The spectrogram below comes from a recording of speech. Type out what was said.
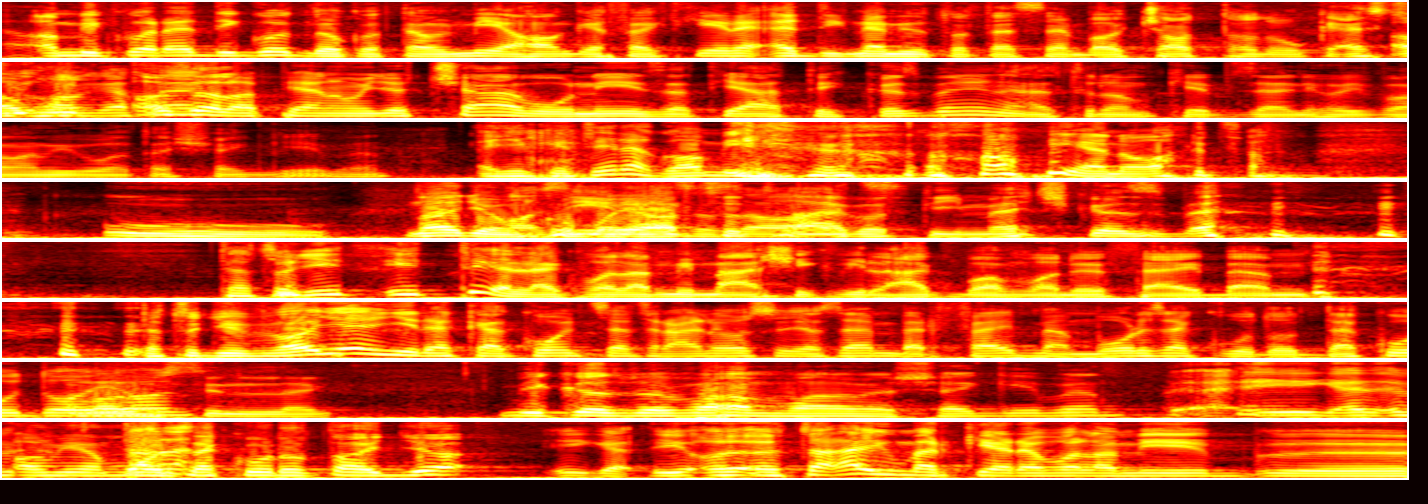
Amikor eddig gondolkodtam, hogy milyen hangeffekt kéne, eddig nem jutott eszembe a csattanó kesztyű hangeffekt. az alapján, hogy a csávó nézett játék közben, én el tudom képzelni, hogy valami volt a seggében. Egyébként tényleg, ami, amilyen arca. Ú, Nagyon Azért komoly ez az arcot arc. vágott így meccs közben. Tehát, hogy itt, itt tényleg valami másik világban van ő fejben. Tehát, hogy vagy ennyire kell koncentrálni ahhoz, hogy az ember fejben morzekódot dekódoljon. Valószínűleg. Miközben van valami a seggében. Igen, Ami a morzekódot adja. Igen, találjunk már ki erre valami, ö,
